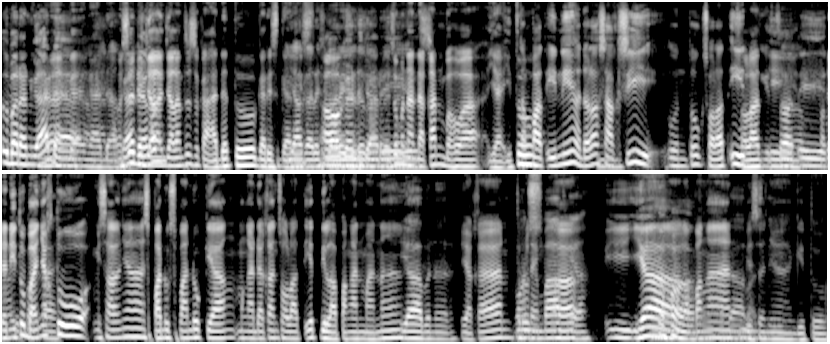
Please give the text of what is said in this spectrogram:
Lebaran gak ada. Enggak, enggak ada. Maksudnya di ada kan? jalan-jalan tuh suka ada tuh garis-garis. Ya garis-garis Oh, itu kan. garis-garis. Itu menandakan bahwa ya itu tempat ini adalah saksi untuk sholat id. Sholat gitu. id. Sholat id. dan itu banyak tuh misalnya spanduk-spanduk yang mengadakan sholat id di lapangan mana. Ya benar. Ya kan? Terus Terus tembak eh, ya. Iya, Oh, lapangan ada biasanya gitu.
